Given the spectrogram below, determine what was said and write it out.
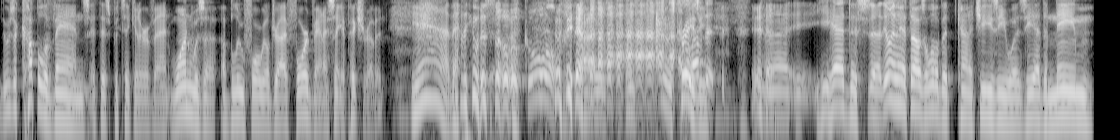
there was a couple of vans at this particular event. One was a, a blue four wheel drive Ford van. I sent you a picture of it. yeah, that thing was so cool. Yeah, it was, it was crazy. Uh, he had this. Uh, the only thing I thought was a little bit kind of cheesy was he had the name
